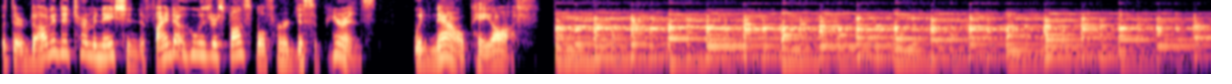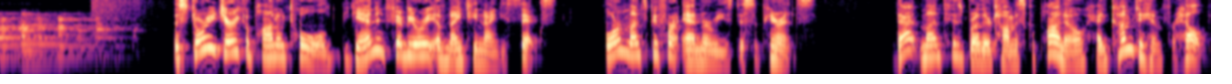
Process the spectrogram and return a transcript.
but their dogged determination to find out who was responsible for her disappearance would now pay off. The story Jerry Capano told began in February of 1996, four months before Anne Marie's disappearance. That month, his brother Thomas Capano had come to him for help.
